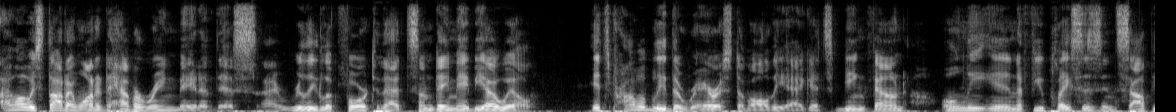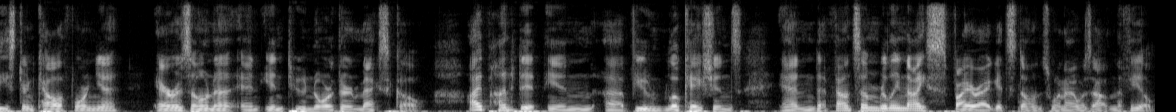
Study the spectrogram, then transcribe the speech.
I've always thought I wanted to have a ring made of this. I really look forward to that. Someday maybe I will. It's probably the rarest of all the agates, being found only in a few places in southeastern California, Arizona, and into northern Mexico. I've hunted it in a few locations and found some really nice fire agate stones when I was out in the field.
